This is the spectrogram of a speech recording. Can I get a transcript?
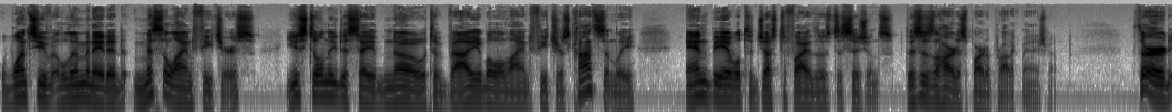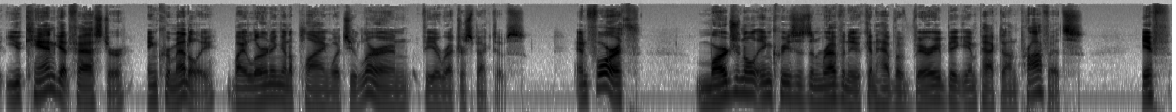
once you've eliminated misaligned features, you still need to say no to valuable aligned features constantly and be able to justify those decisions. This is the hardest part of product management. Third, you can get faster incrementally by learning and applying what you learn via retrospectives. And fourth, marginal increases in revenue can have a very big impact on profits if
